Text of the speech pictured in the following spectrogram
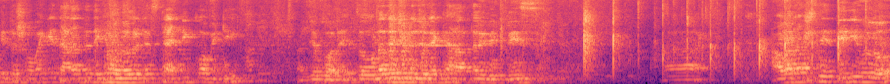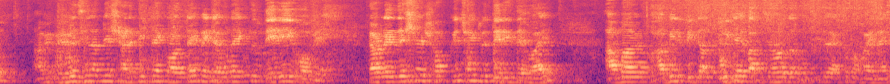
কিন্তু সবাইকে দাঁড়াতে দেখে মনে হলো এটা স্ট্যান্ডিং কমিটি যে বলে। তো ওনাদের জন্য যদি একটা হাত তালি দিই প্লিজ আবার আসতে দেরি হলো। আমি ভেবেছিলাম যে সাড়ে তিনটায় কল টাইম এটা মনে একটু দেরি হবে, কারণ এই দেশে সবকিছু একটু দেরিতে হয়। আমার ভাবির বিকাল দুইটায় বাচ্চা হওয়ার কথা ছিল, এখনও হয় নাই।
